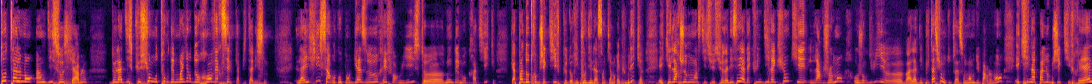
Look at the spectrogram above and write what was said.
totalement indissociables de la discussion autour des moyens de renverser le capitalisme. L'AIFI, c'est un regroupement gazeux, réformiste, euh, non démocratique, qui n'a pas d'autre objectif que de ripoller la Ve République et qui est largement institutionnalisé avec une direction qui est largement aujourd'hui euh, bah, la députation, de toute façon membre du Parlement, et qui n'a pas l'objectif réel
